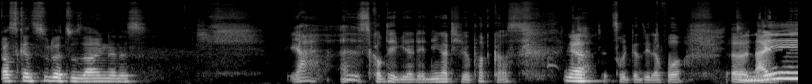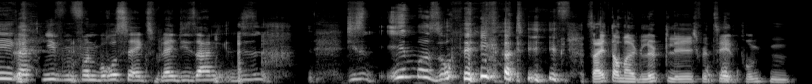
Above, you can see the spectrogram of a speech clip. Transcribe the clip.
was kannst du dazu sagen, Dennis? Ja, also es kommt ja wieder der negative Podcast. Ja. Zurück dann sie davor. Äh, die nein. Negativen von Borussia Explain, die sagen, die sind, die sind immer so negativ. Seid doch mal glücklich mit 10 Punkten.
